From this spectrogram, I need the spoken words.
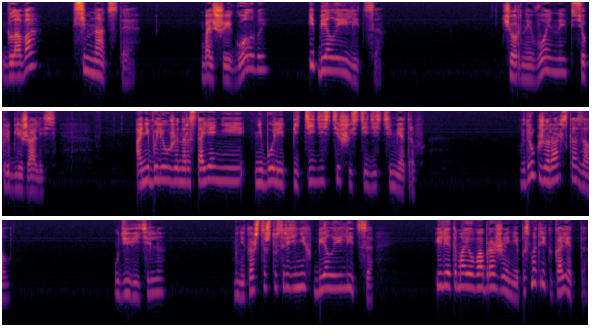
Глава 17. Большие головы и белые лица. Черные воины все приближались. Они были уже на расстоянии не более 50-60 метров. Вдруг Жерар сказал. «Удивительно. Мне кажется, что среди них белые лица. Или это мое воображение? Посмотри-ка, Калетта».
